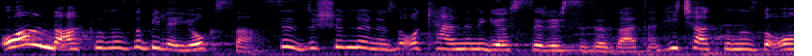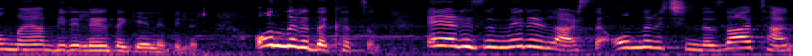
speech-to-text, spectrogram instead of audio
O anda aklınızda bile yoksa siz düşündüğünüzde o kendini gösterir size zaten. Hiç aklınızda olmayan birileri de gelebilir. Onları da katın. Eğer izin verirlerse onlar için de zaten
